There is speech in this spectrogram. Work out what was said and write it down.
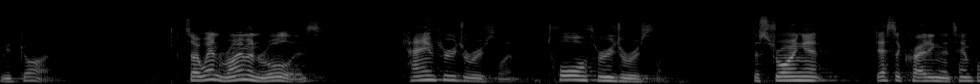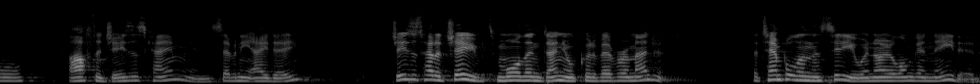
with God. So when Roman rulers came through Jerusalem, tore through Jerusalem, destroying it, desecrating the temple after Jesus came in 70 AD, Jesus had achieved more than Daniel could have ever imagined. The temple and the city were no longer needed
